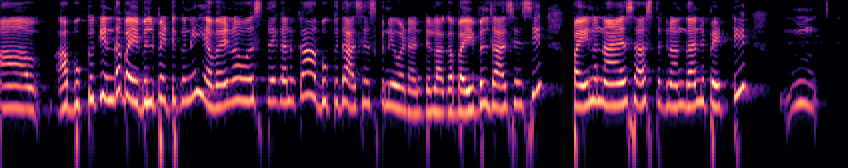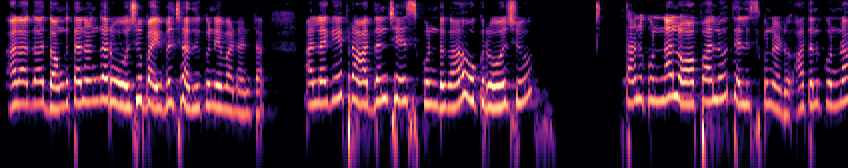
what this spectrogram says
ఆ బుక్ కింద బైబిల్ పెట్టుకుని ఎవరైనా వస్తే కనుక ఆ బుక్ దాసేసుకునేవాడంట. ఇలాగా బైబిల్ దాసేసి పైన న్యాయశాస్త్ర గ్రంథాన్ని పెట్టి అలాగా దొంగతనంగా రోజు బైబిల్ చదువుకునేవాడంట. అలాగే ప్రార్థన చేసుకుండగా ఒకరోజు తనకున్న లోపాలు తెలుసుకున్నాడు. అతనుకున్న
